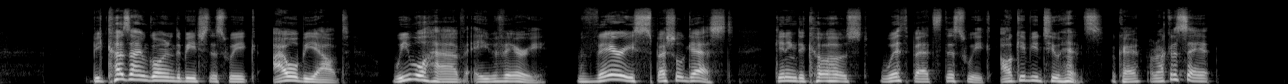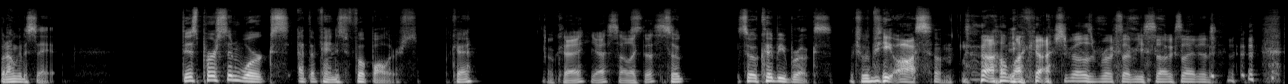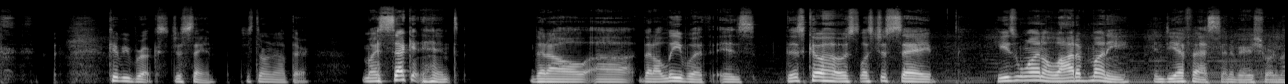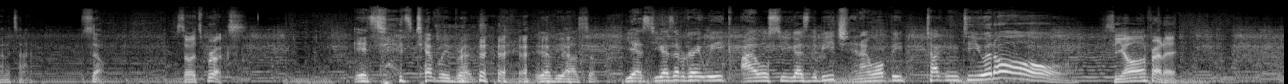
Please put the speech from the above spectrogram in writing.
Because I'm going to the beach this week, I will be out. We will have a very, very special guest getting to co host with Betts this week. I'll give you two hints, okay? I'm not going to say it, but I'm going to say it. This person works at the Fantasy Footballers. Okay. Okay. Yes, I like this. So, so it could be Brooks, which would be awesome. oh my gosh, if it was Brooks, I'd be so excited. could be Brooks. Just saying. Just throwing it out there. My second hint that I'll uh, that I'll leave with is this co-host. Let's just say he's won a lot of money in DFS in a very short amount of time. So, so it's Brooks. It's it's definitely Brooks. That'd be awesome. Yes, you guys have a great week. I will see you guys at the beach, and I won't be talking to you at all. See y'all on Friday.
